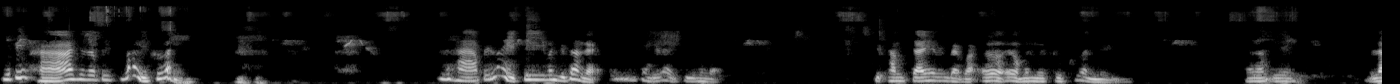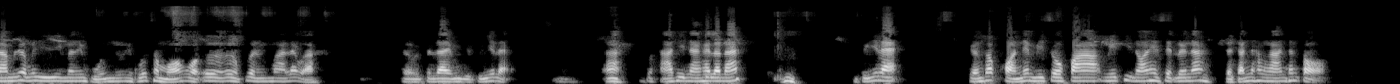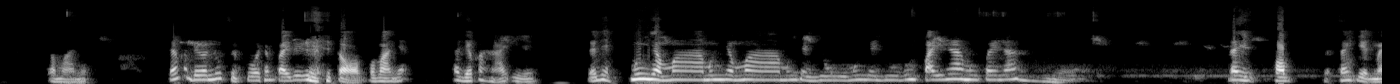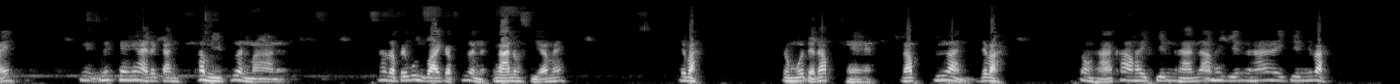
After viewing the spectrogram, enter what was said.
อย่าไปหาจะไปไล่เพื่อนหาไปไล่ตีมันอยู่นั่นแหละไม่ต้องไปไล่ตีมันหรอก คือทำใจให้มันแบบว่า เออเออมันมันคือเพื่อนหนึ่งนั้นเองเวลาเรื่องไม่ดีมันในหัวในหัวสมองบอกเออเออเพื่อนมันมาแล้วว่ะเออเป็นไรมันอยู่ตรงนี้แหละ อะหาที่นั่งให้แล้วนะตรงนี้แหละเกินพักผ่อนเนี่ยมีโซฟา มีที่นอนให้เสร็จเลยนะแต่ฉันจะทำงานฉันต่อ ประมาณนี้แล้วก็เดินรู้สึกตัวฉันไปเรื่อยๆต่อประมาณเนี้ยแล้วเดี๋ยวก็หายเอง แต่เนี่ย มึงอย่ามา มึงอย่ามา มึงอย่าอยู่ มึงอย่าอยู่ มึงไปนะ มึงไปนะ ได้พอสังเกตไหมนึกง่ายๆแล้วกัน ถ้ามีเพื่อนมาเนี่ย ถ้าเราไปวุ่นวายกับเพื่อนน่ะงานเราเสียไหมใช่ปะเรามัวแต่รับแขกรับเพื่อนใช่ปะต้องหาข้าวให้กินหาน้ำให้กินหาอะไรกินใช่ปะ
